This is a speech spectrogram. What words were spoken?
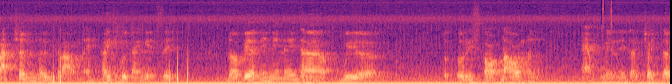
បាត់ឈឹងនៅក្រោមនេះហើយធ្វើការងារផ្សេងដល់ពេលនេះមានន័យថាវា restore down នឹង app មានន័យថាចុចទៅ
